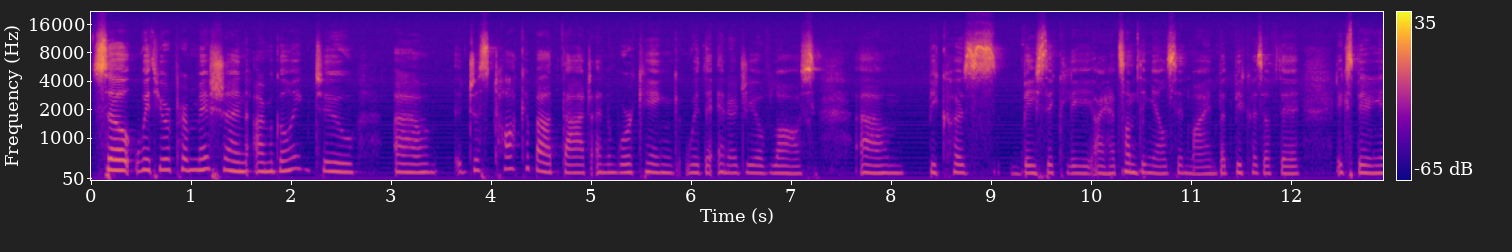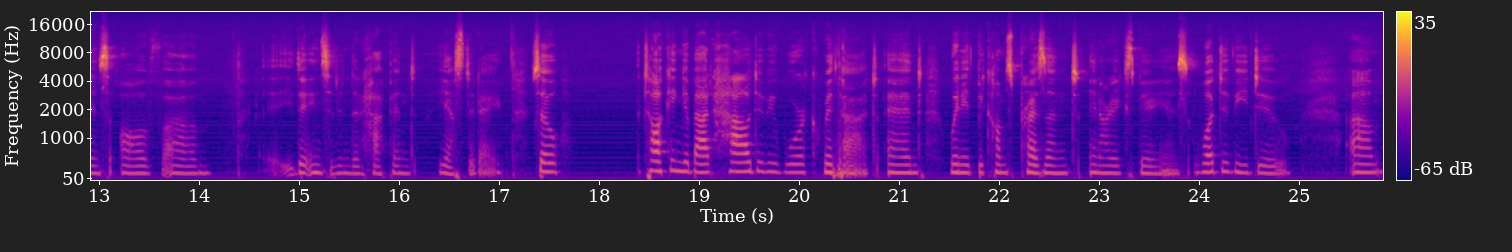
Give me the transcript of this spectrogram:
So, with your permission, I'm going to um, just talk about that and working with the energy of loss. Um, because basically I had something else in mind, but because of the experience of um, the incident that happened yesterday. So talking about how do we work with that and when it becomes present in our experience, what do we do? Um,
